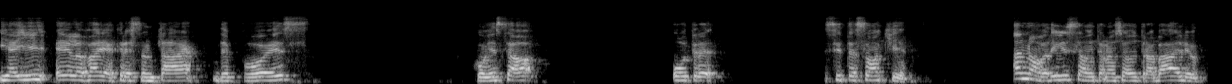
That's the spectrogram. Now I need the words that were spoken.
E aí ela vai acrescentar depois, com essa outra citação aqui. A nova divisão internacional do trabalho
